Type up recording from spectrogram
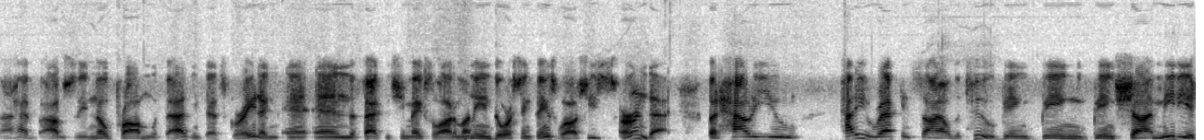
I have obviously no problem with that. I think that's great. And, and and the fact that she makes a lot of money endorsing things, well, she's earned that. But how do you how do you reconcile the two? Being being being shy, media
